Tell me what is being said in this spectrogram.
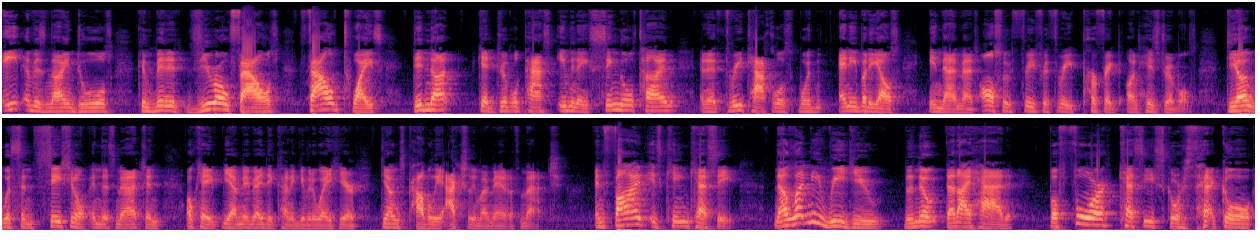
8 of his 9 duels, committed 0 fouls, fouled twice, did not get dribbled past even a single time, and had three tackles more than anybody else in that match. Also, three for three, perfect on his dribbles. De Jong was sensational in this match, and okay, yeah, maybe I did kind of give it away here. De Jong's probably actually my man of the match. And five is King Kessie. Now, let me read you the note that I had before Kessie scores that goal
